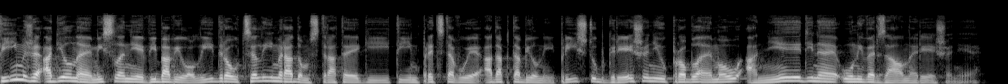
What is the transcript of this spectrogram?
Tým, že agilné myslenie vybavilo lídrov celým radom stratégií, tým predstavuje adaptabilný prístup k riešeniu problémov a nie jediné univerzálne riešenie.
